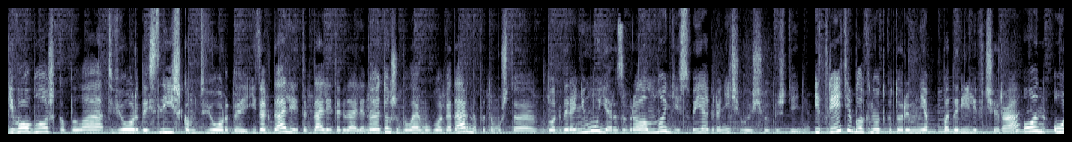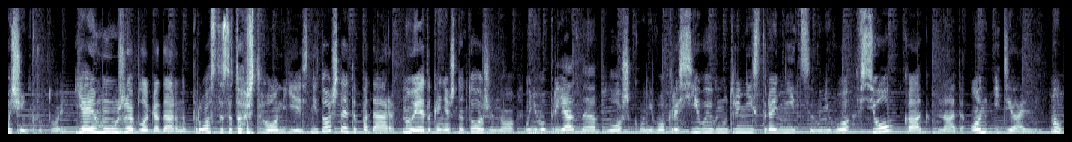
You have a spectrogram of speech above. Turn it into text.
Его обложка была твердой, слишком твердой и так далее, и так далее, и так далее. Но я тоже была ему благодарна, потому что благодаря нему я разобрала многие свои ограничивающие убеждения. И третий блокнот, который мне подарили вчера, он очень крутой. Я ему уже благодарна просто за то, что он есть. Не то, что это подарок. Ну, и это, конечно, тоже, но у него приятная обложка, у него красивые внутренние страницы, у него все как надо. Он идеальный идеальный. Ну,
